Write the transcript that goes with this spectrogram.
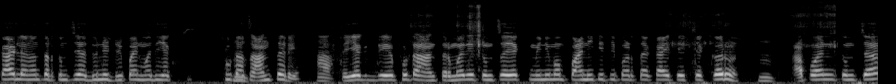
काढल्यानंतर तुमच्या दोन्ही ड्रिपांमध्ये एक फुटाचं अंतर हा. आहे तर एक फुटा अंतरमध्ये तुमचं एक मिनिमम पाणी किती पडतं काय ते चेक करून. आपण तुमचा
